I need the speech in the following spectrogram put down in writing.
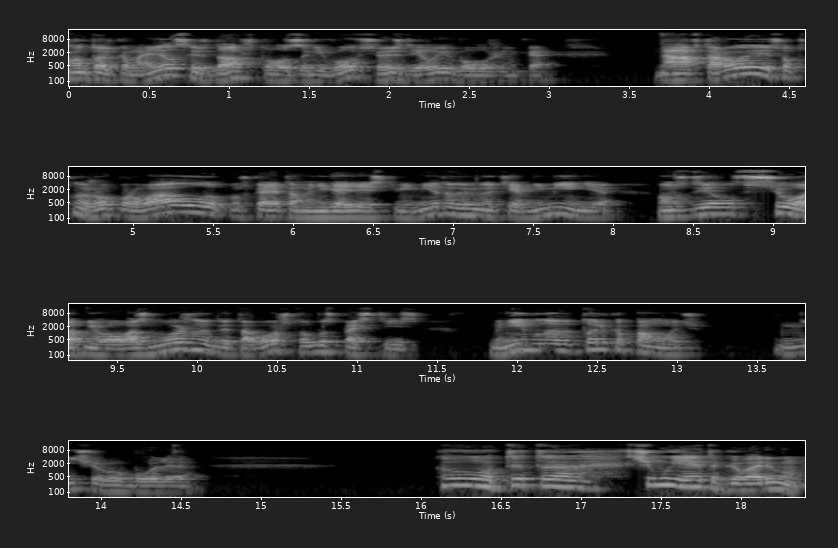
Он только молился и ждал, что за него все сделает Боженька. А второй, собственно, жопу рвал, пускай там и негодяйскими методами, но тем не менее, он сделал все от него возможное для того, чтобы спастись. Мне ему надо только помочь. Ничего более. Вот это... К чему я это говорю?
